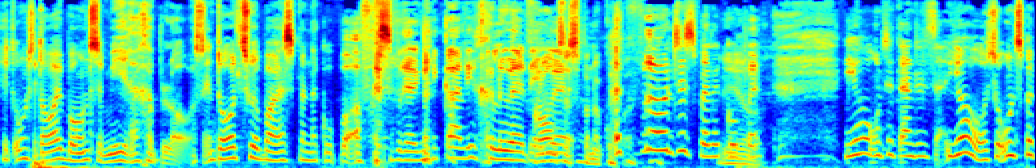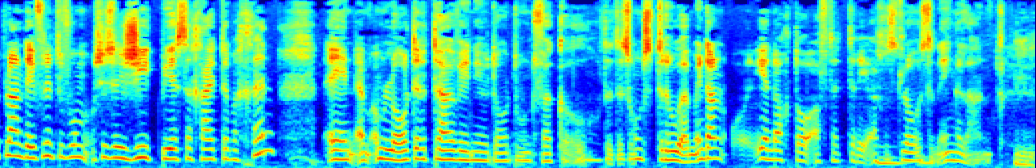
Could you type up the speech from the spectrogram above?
het ons daai baan se mure geblaas en daar het so baie spinnekoppe afgespring. Ek kan nie glo nie. Franse spinnekoppe. Franse spinnekoppe. Ja. Ja, ons het dan ja, so ons beplan definitief om soos 'n jeet besigheid te begin en um, om later 'n trouvenue daar te ontwikkel. Dit is ons droom en dan eendag daar af te tree as ons los in Engeland. Hmm.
